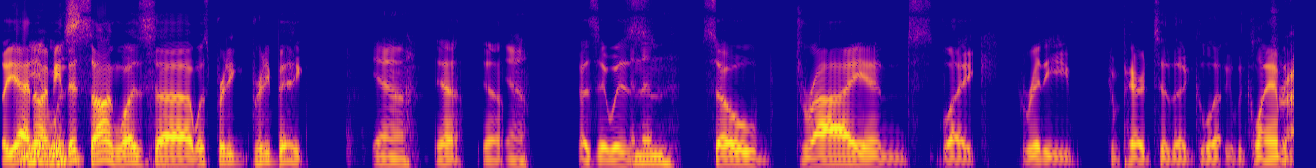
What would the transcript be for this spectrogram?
but yeah, To no, me, I mean was- this song was uh, was pretty pretty big. Yeah, Yeah, yeah, yeah. because it was And then so dry and like gritty compared to the gla- the glam Dry.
